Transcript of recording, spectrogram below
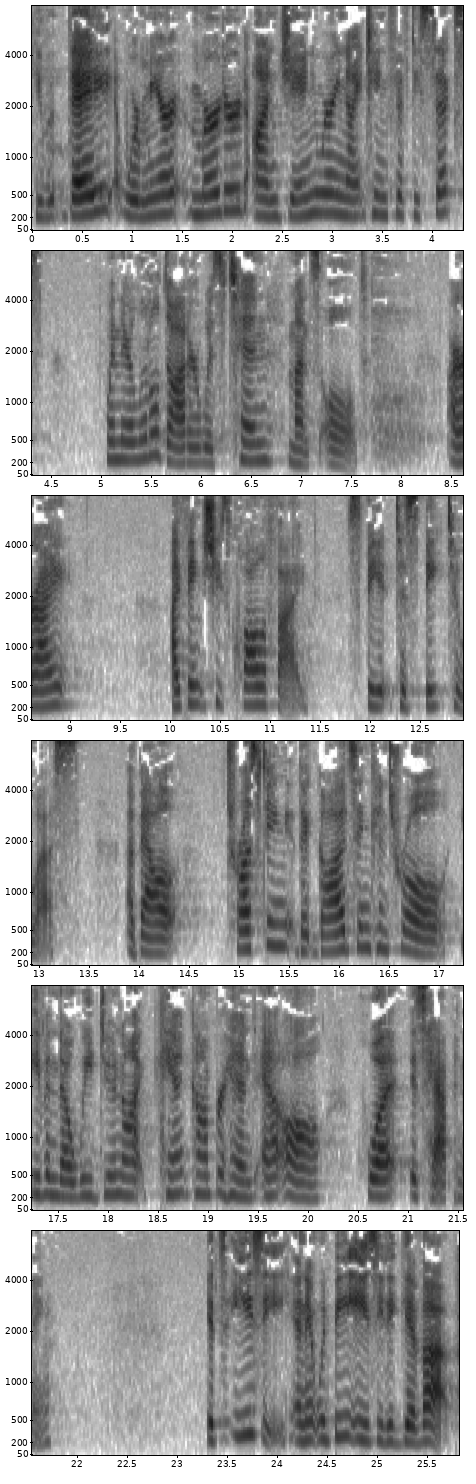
He, they were mir- murdered on January 1956 when their little daughter was 10 months old. All right? I think she's qualified speak, to speak to us about trusting that God's in control even though we do not, can't comprehend at all what is happening. It's easy and it would be easy to give up.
